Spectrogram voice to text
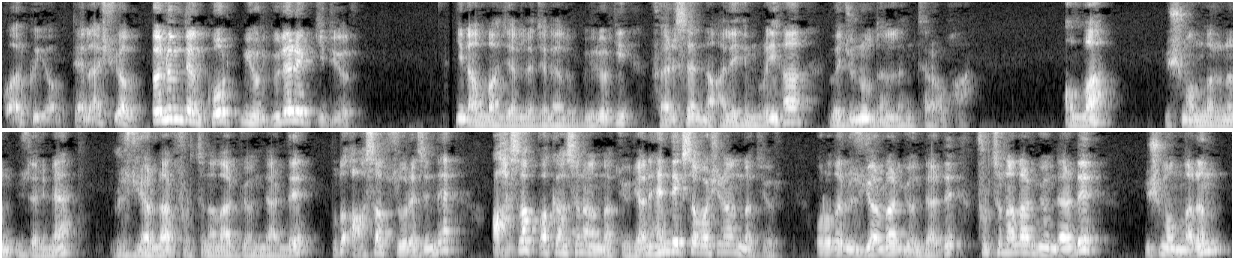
Korku yok, telaş yok. Ölümden korkmuyor, gülerek gidiyor. Yine Allah Celle Celaluhu buyuruyor ki فَرْسَلْنَا aleyhim riha ve cunuden lem teravha. Allah düşmanlarının üzerine rüzgarlar, fırtınalar gönderdi. Bu da Ahzab suresinde Ahzab vakasını anlatıyor. Yani Hendek Savaşı'nı anlatıyor. Orada rüzgarlar gönderdi, fırtınalar gönderdi. Düşmanların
